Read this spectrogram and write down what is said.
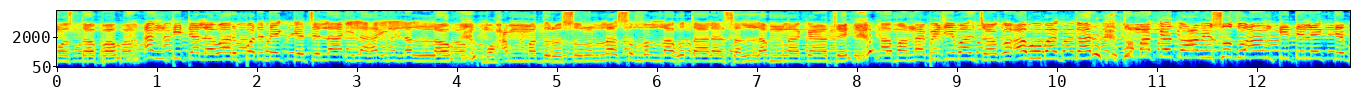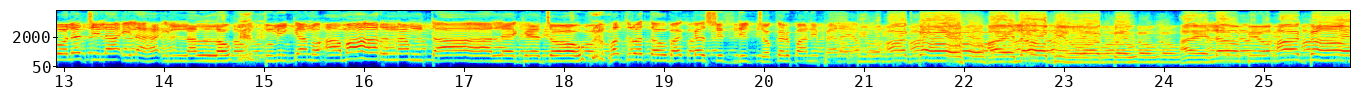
আংটিটা লাওয়ার পরে ইলাহা ইল্লাল্লাহ সাল্লাল্লাহু তাআলা সাল্লাম আমার নবীজি গো আবু বকর তোমাকে তো আমি শুধু আংটিতে লিখতে বলেছি লা ইলাহা ইল্লাল্লাহ। তুমি কেন আমার নামটা লিখেছো? হযরত আবু বকর সিদ্দিক চোখের পানি ফেলায় you, Akao. I love I love you, Akao.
